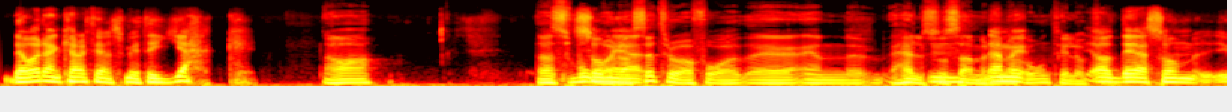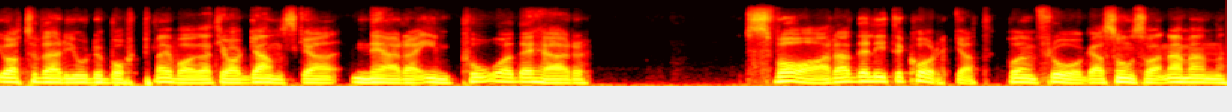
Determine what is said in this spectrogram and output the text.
Det var den karaktären som heter Jack. Ja. Den svåraste är- tror jag får eh, en hälsosam Mm, nej, men- relation till också. Ja, det som jag tyvärr gjorde bort mig var att jag ganska nära in på det här svarade lite korkat på en fråga. Så hon sa, nej men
